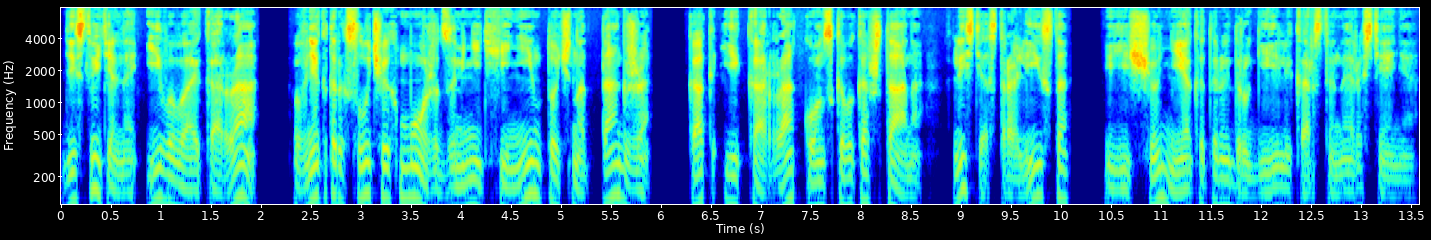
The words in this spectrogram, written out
Действительно, ивовая кора в некоторых случаях может заменить хинин точно так же, как и кора конского каштана, листья астролиста и еще некоторые другие лекарственные растения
